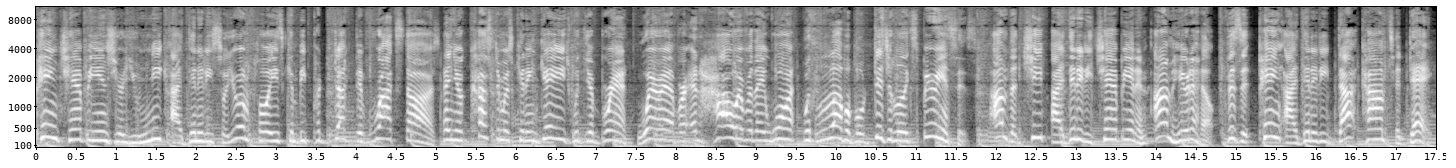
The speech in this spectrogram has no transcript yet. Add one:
Ping champions your unique identity so your employees can be productive rock stars and your customers can engage with your brand wherever and however they want with lovable digital experiences. I'm the Chief Identity Champion and I'm here to help. Visit pingidentity.com today.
